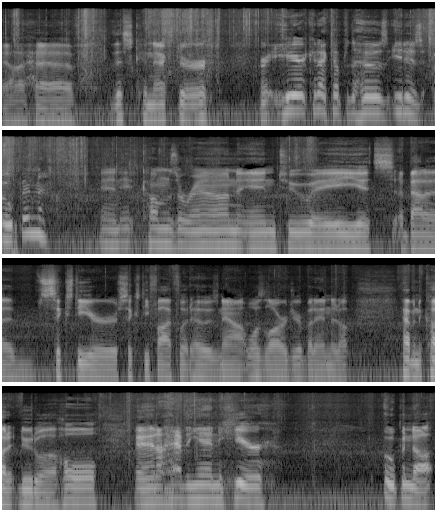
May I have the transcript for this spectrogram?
I have this connector right here, connect up to the hose. It is open and it comes around into a, it's about a 60 or 65 foot hose now. It was larger, but I ended up having to cut it due to a hole. And I have the end here opened up.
